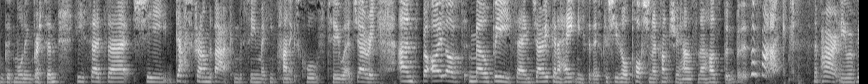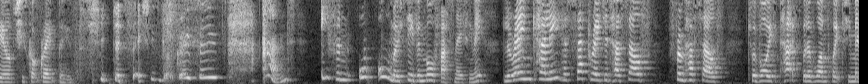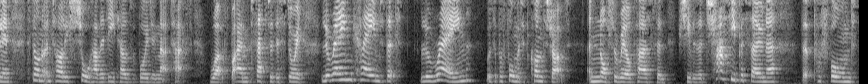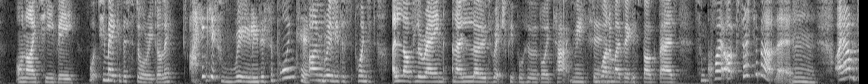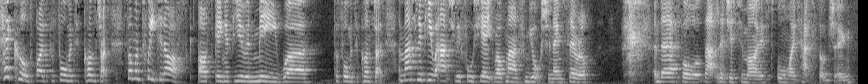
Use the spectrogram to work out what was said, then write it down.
Good morning, Britain. He said uh, she dashed around the back and was seen making panicked calls to uh, Geri. And but I loved Mel B saying Geri's going to hate me for this because she's all posh in her country house and her husband. But it's a fact. And apparently revealed she's got great boobs. She did say she's got great boobs. And even al- almost even more fascinatingly, Lorraine Kelly has separated herself from herself to avoid a tax bill of 1.2 million. Still not entirely sure how the details of avoiding that tax works, but I'm obsessed with this story. Lorraine claimed that Lorraine was a performative construct and not a real person. She was a chatty persona that performed on ITV. What do you make of this story, Dolly? I think it's really disappointing. I'm really disappointed. I love Lorraine and I loathe rich people who avoid tax. Me It's too. one of my biggest bugbears. So I'm quite upset about this. Mm. I am tickled by the performative construct. Someone tweeted ask, asking if you and me were performative constructs. Imagine if you were actually a 48 year old man from Yorkshire named Cyril. and therefore that legitimised all my tax dodging.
